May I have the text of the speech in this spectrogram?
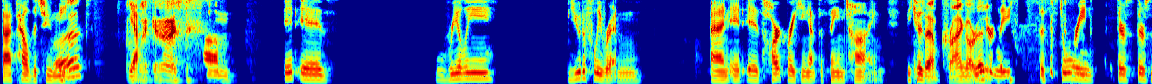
that's how the two what? meet. Oh yes. my gosh. um, it is really beautifully written and it is heartbreaking at the same time because I'm crying already. Literally, the story there's there's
